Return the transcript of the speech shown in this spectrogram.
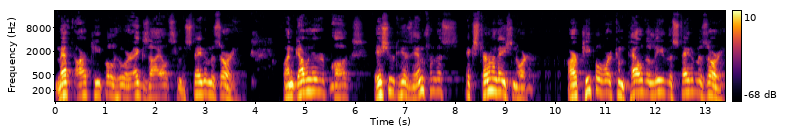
met our people who were exiles from the state of Missouri when Governor Boggs issued his infamous extermination order. Our people were compelled to leave the state of Missouri.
